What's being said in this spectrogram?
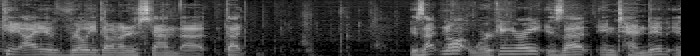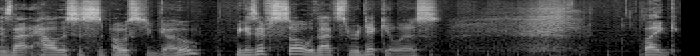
Okay, I really don't understand that. That is that not working right? Is that intended? Is that how this is supposed to go? Because if so, that's ridiculous. Like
